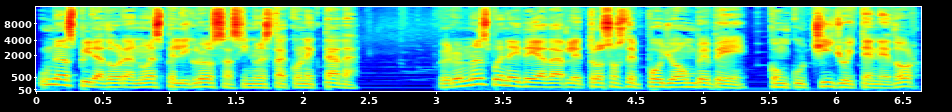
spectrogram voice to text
una aspiradora no es peligrosa si no está conectada, pero no es buena idea darle trozos de pollo a un bebé con cuchillo y tenedor.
